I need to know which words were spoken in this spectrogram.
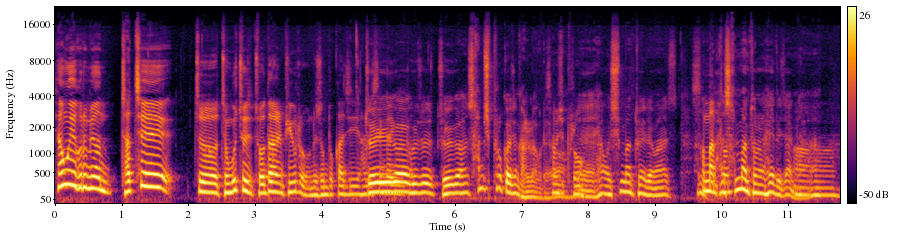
향후에 그러면 자체 저 전구체 조달 비율을 어느 정도까지 할 저희가 생각입니까? 그래서 저희가 한 30%까지는 가려고 그래요. 30%? 네, 향후 10만 톤이 되면 한 3만 한 톤? 3만 톤은 해야 되지 않나. 아,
